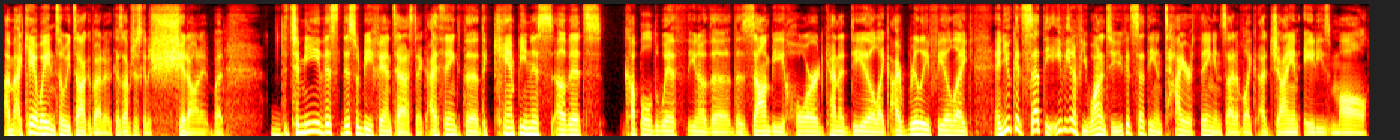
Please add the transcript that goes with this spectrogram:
I'm, I can't wait until we talk about it because I'm just gonna shit on it. But to me, this this would be fantastic. I think the the campiness of it, coupled with you know the the zombie horde kind of deal, like I really feel like, and you could set the even if you wanted to, you could set the entire thing inside of like a giant '80s mall,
